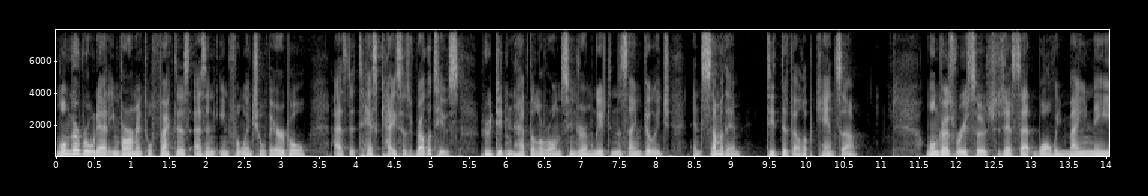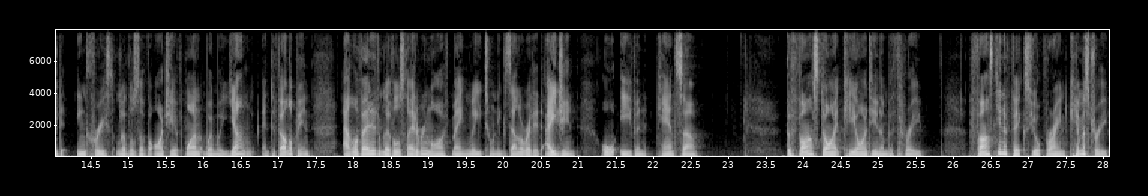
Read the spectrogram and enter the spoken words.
Longo ruled out environmental factors as an influential variable, as the test cases' relatives who didn't have the Laron syndrome lived in the same village, and some of them did develop cancer. Longo's research suggests that while we may need increased levels of IGF 1 when we're young and developing, elevated levels later in life may lead to an accelerated aging or even cancer. The fast diet key idea number three fasting affects your brain chemistry,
